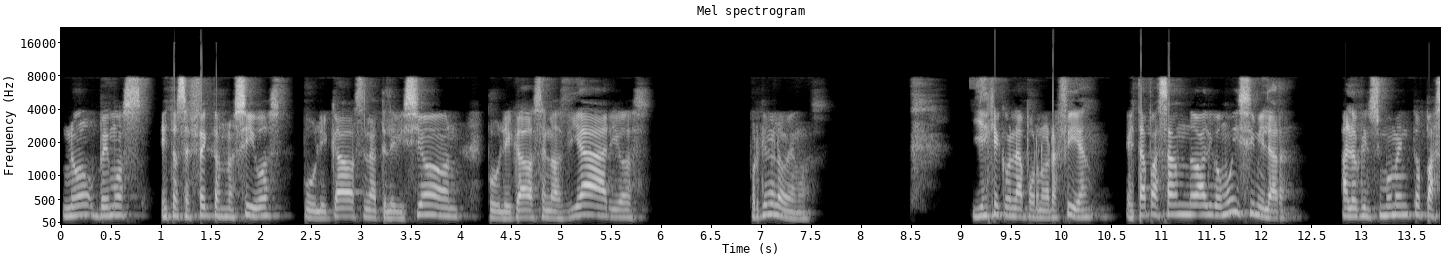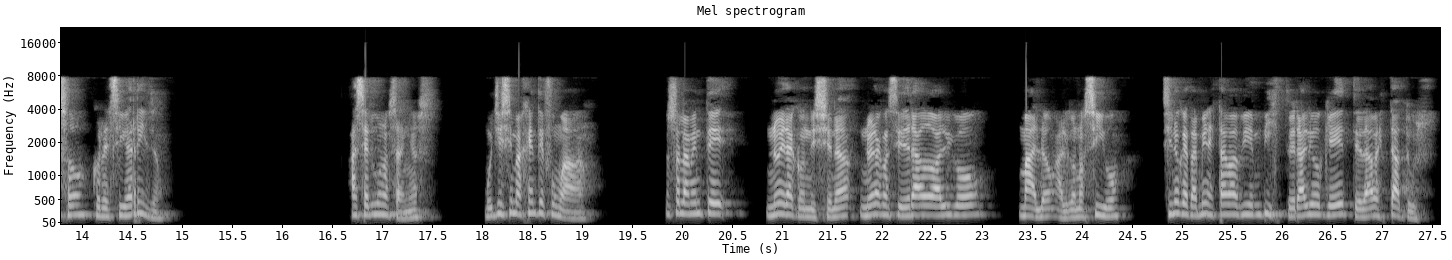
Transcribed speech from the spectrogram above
no vemos estos efectos nocivos publicados en la televisión, publicados en los diarios? ¿Por qué no lo vemos? Y es que con la pornografía está pasando algo muy similar a lo que en su momento pasó con el cigarrillo. Hace algunos años, muchísima gente fumaba. No solamente no era, no era considerado algo malo, algo nocivo, sino que también estaba bien visto, era algo que te daba estatus.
